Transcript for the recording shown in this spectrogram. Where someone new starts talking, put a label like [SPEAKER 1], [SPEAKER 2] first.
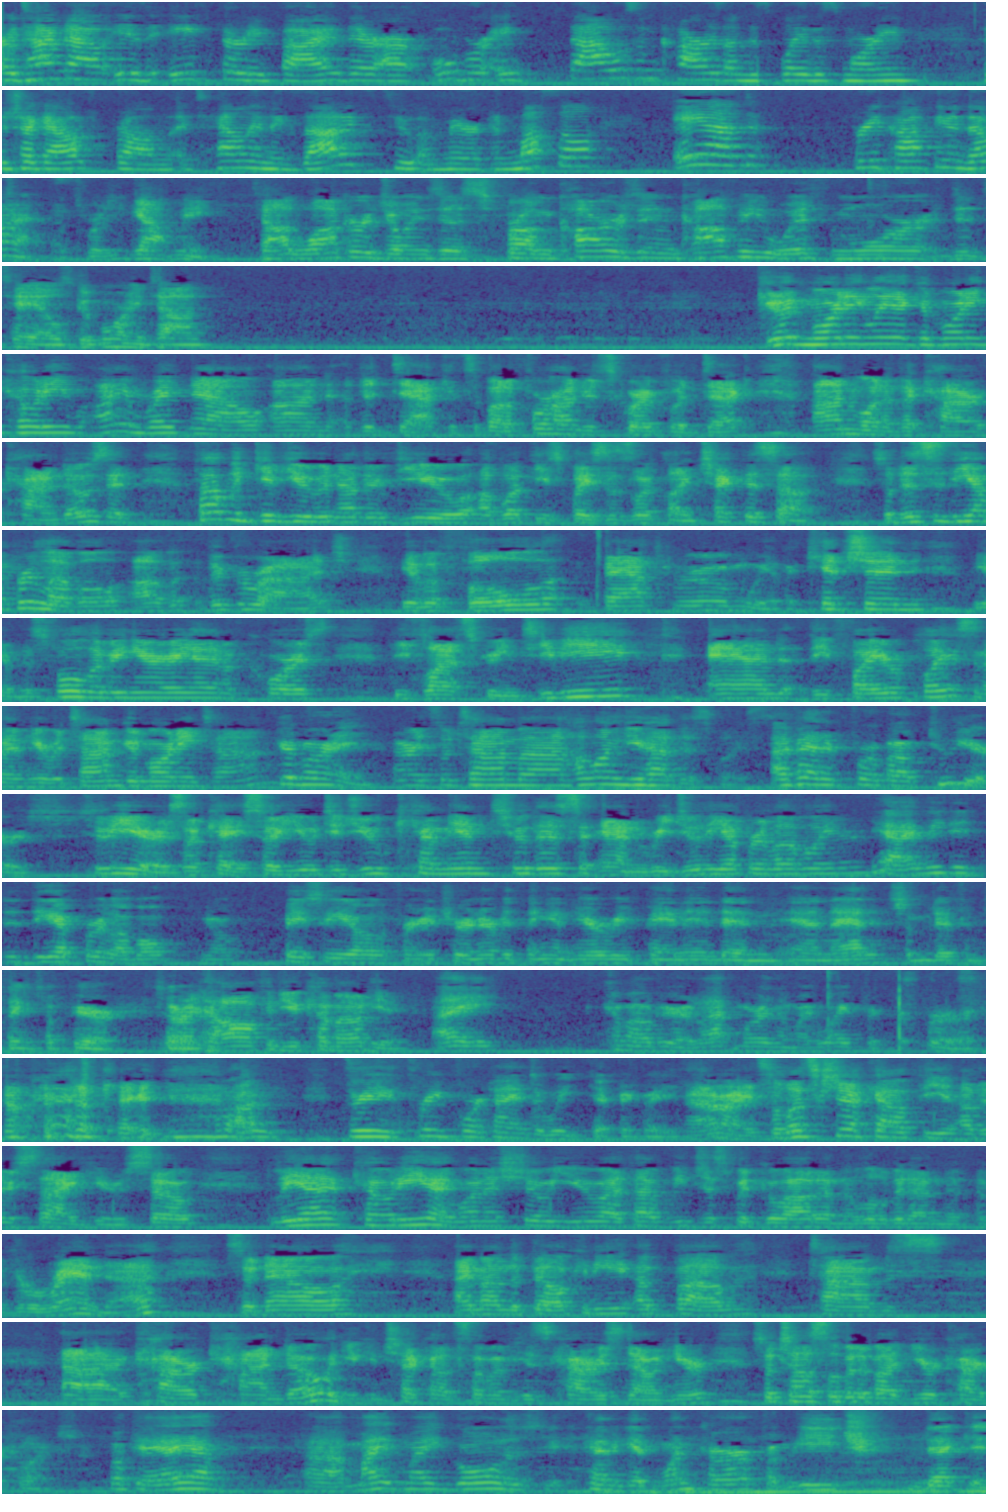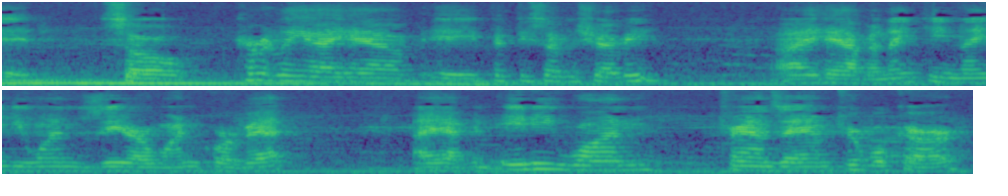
[SPEAKER 1] All right, time now is 8:35. There are over a thousand cars on display this morning to check out, from Italian exotics to American muscle, and free coffee and donuts.
[SPEAKER 2] That's where you got me. Todd Walker joins us from Cars and Coffee with more details. Good morning, Todd.
[SPEAKER 3] Good morning, Leah. Good morning, Cody. I am right now on the deck. It's about a 400 square foot deck on one of the car condos, and I thought we'd give you another view of what these places look like. Check this out. So this is the upper level of the garage. We have a full bathroom. We have a kitchen. We have this full living area, and of course the flat screen TV and the fireplace. And I'm here with Tom. Good morning, Tom.
[SPEAKER 4] Good morning.
[SPEAKER 3] All right. So Tom, uh, how long have you had this place?
[SPEAKER 4] I've had it for about two years.
[SPEAKER 3] Two years. Okay. So you did you come into this and redo the upper level here?
[SPEAKER 4] Yeah, we did the upper level. You know, basically all the furniture and everything in here we painted and, and added some different things up here.
[SPEAKER 3] So how often do you come out here?
[SPEAKER 4] I come out here a lot more than my wife would prefer.
[SPEAKER 3] okay.
[SPEAKER 4] About three, three, four times a week typically.
[SPEAKER 3] All right. So let's check out the other side here. So. Leah, Cody, I want to show you. I thought we just would go out on a little bit on the veranda. So now I'm on the balcony above Tom's uh, car condo, and you can check out some of his cars down here. So tell us a little bit about your car collection.
[SPEAKER 4] Okay, I have uh, my my goal is to kind of get one car from each decade. So currently, I have a '57 Chevy. I have a 1991 ZR1 Corvette. I have an 81 Trans Am turbo car.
